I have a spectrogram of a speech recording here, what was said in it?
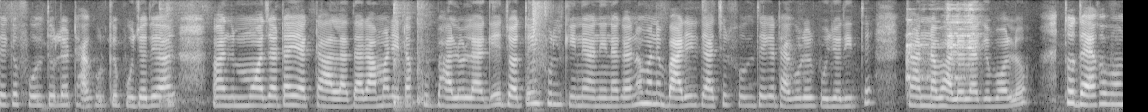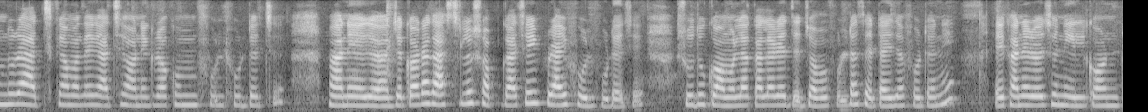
থেকে ফুল তুলে ঠাকুরকে পুজো দেওয়ার মজাটাই একটা আলাদা। আর আমার এটা খুব ভালো লাগে। যতই ফুল কিনে আনি না কেন মানে বাড়ির গাছের ফুল থেকে ঠাকুরের পুজো দিতে কার না ভালো লাগে, বলো? তো দেখো বন্ধুরা, আজকে আমাদের গাছে অনেক রকম ফুল ফুটেছে। মানে যে কটা গাছ ছিল, সব গাছেই প্রায় ফুল ফুটেছে। শুধু কমলা কালারের যে জবা ফুলটা, সেটাই যা ফোটেনি। এখানে রয়েছে নীলকণ্ঠ,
